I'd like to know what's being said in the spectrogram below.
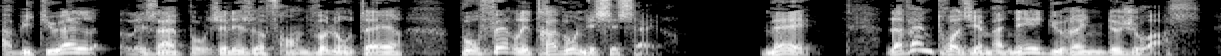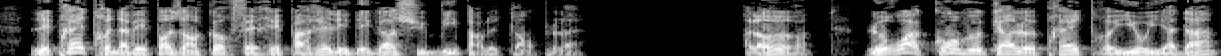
habituels, les impôts et les offrandes volontaires pour faire les travaux nécessaires. Mais, la vingt-troisième année du règne de Joas, les prêtres n'avaient pas encore fait réparer les dégâts subis par le temple. Alors, le roi convoqua le prêtre Yoyada,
